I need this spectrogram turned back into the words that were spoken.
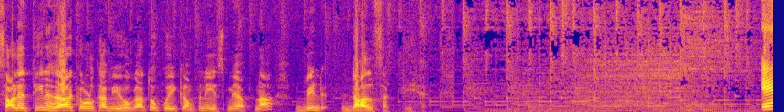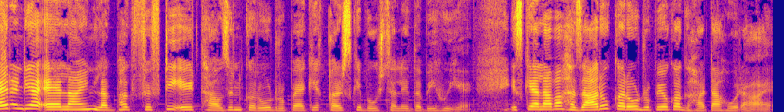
साढ़े तीन हज़ार करोड़ का भी होगा तो कोई कंपनी इसमें अपना बिड डाल सकती है। एयर इंडिया एयरलाइन लगभग 58,000 करोड़ रुपए के कर्ज के बोझ तले दबी हुई है। इसके अलावा हज़ारों करोड़ रुपयों का घाटा हो रहा है।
